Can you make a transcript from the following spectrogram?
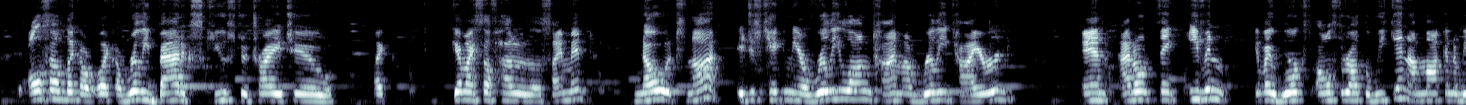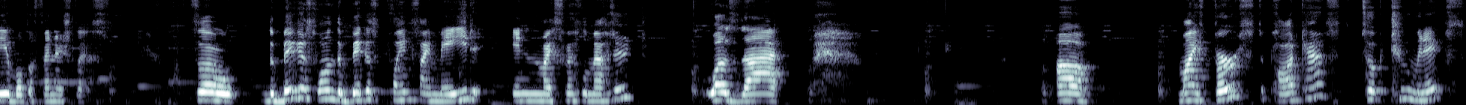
It all sounds like a like a really bad excuse to try to like get myself out of the assignment. No, it's not. It just taken me a really long time. I'm really tired. And I don't think even if I worked all throughout the weekend, I'm not gonna be able to finish this. So the biggest one of the biggest points I made in my special message was that um my first podcast took two minutes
